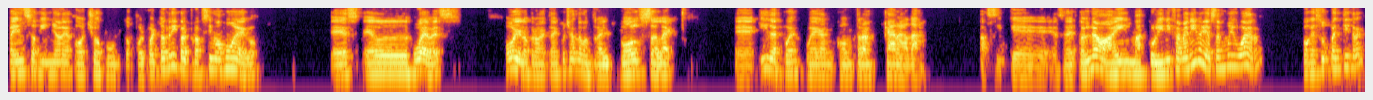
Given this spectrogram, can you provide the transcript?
Penso Quiñones, 8 puntos. Por Puerto Rico, el próximo juego es el jueves. Hoy lo que nos están escuchando contra el Ball Select. Eh, y después juegan contra Canadá. Así que ese es el torneo. Hay masculino y femenino y eso es muy bueno porque es sub-23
